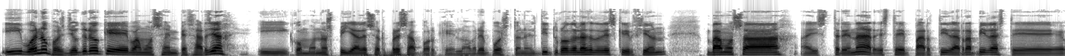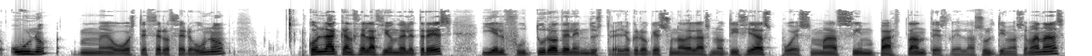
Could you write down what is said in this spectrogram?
Y bueno, pues yo creo que vamos a empezar ya. Y como no os pilla de sorpresa porque lo habré puesto en el título de la descripción, vamos a, a estrenar este partida rápida, este 1 mm, o este 001 con la cancelación del E3 y el futuro de la industria. Yo creo que es una de las noticias pues más impactantes de las últimas semanas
